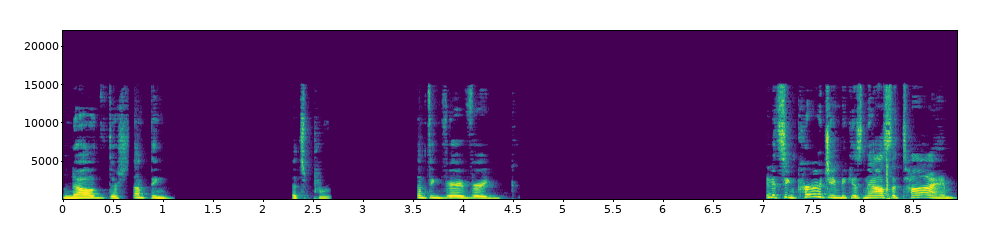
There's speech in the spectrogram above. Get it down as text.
Know that there's something that's proven, something very, very good. And it's encouraging because now's the time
